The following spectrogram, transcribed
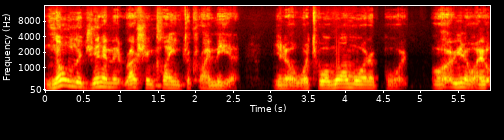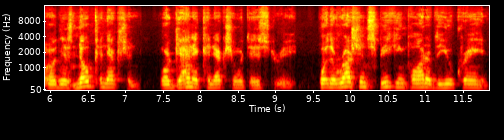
no legitimate Russian claim to Crimea, you know, or to a warm water port, or, you know, or there's no connection, organic connection with the history, or the Russian speaking part of the Ukraine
